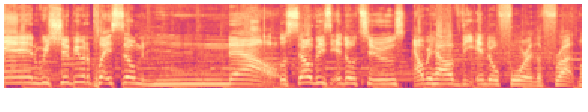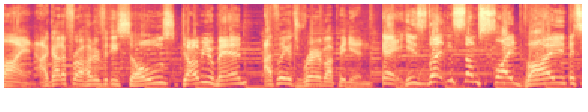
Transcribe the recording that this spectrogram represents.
And we should be able to place them now. We'll sell these Endo 2s. Now we have the Endo 4 in the front line. I got it for 150 souls. W, man. I feel like it's rare in my opinion. Okay, he's letting some slide by. It's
